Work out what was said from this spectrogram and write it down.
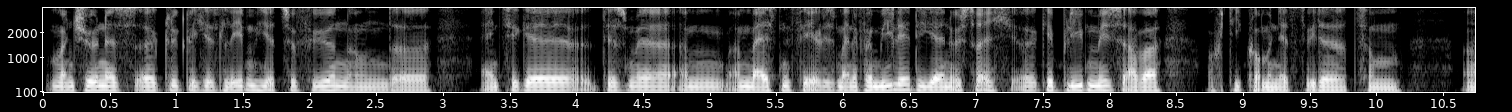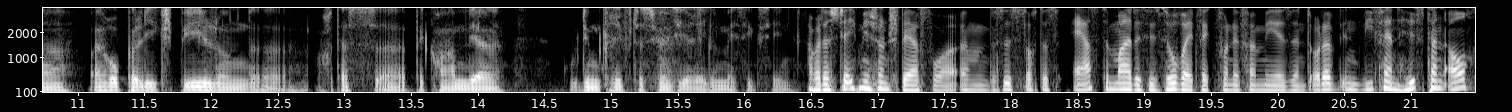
um ein schönes, äh, glückliches Leben hier zu führen. Und äh, einzige, das mir am, am meisten fehlt, ist meine Familie, die ja in Österreich äh, geblieben ist, aber auch die kommen jetzt wieder zum äh, Europa League Spiel und äh, auch das äh, bekommen wir gut im Griff, dass wir uns hier regelmäßig sehen. Aber das stelle ich mir schon schwer vor. Ähm, das ist doch das erste Mal, dass Sie so weit weg von der Familie sind, oder? Inwiefern hilft dann auch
